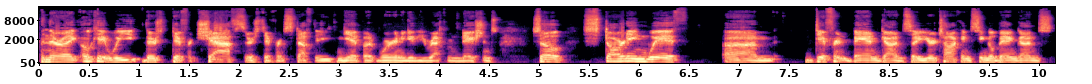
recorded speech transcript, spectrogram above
and they're like, okay, well, you, there's different shafts, there's different stuff that you can get, but we're going to give you recommendations. So starting with um, different band guns. So you're talking single band guns,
